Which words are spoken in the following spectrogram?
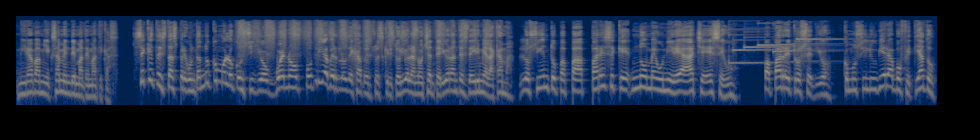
Miraba mi examen de matemáticas. Sé que te estás preguntando cómo lo consiguió. Bueno, podría haberlo dejado en su escritorio la noche anterior antes de irme a la cama. Lo siento, papá. Parece que no me uniré a HSU. Papá retrocedió, como si le hubiera bofeteado.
